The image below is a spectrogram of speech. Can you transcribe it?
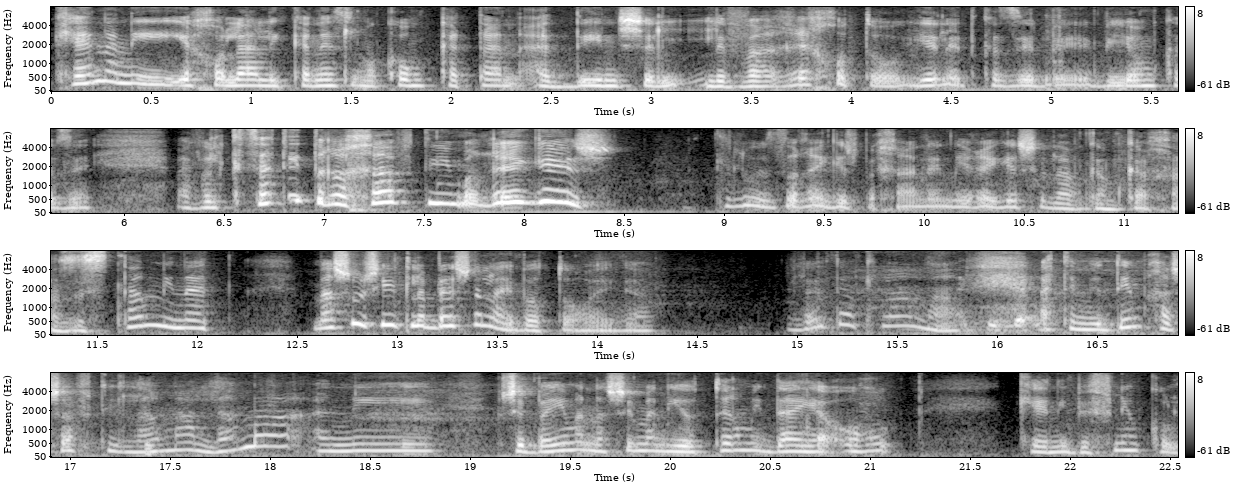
כן אני יכולה להיכנס למקום קטן, עדין, של לברך אותו, ילד כזה ב- ביום כזה, אבל קצת התרחבתי עם הרגש. כאילו איזה רגש, בכלל אין לי רגש אליו גם ככה. זה סתם מן משהו שהתלבש עליי באותו רגע. לא יודעת למה. אתם יודעים, חשבתי, למה, למה אני, כשבאים אנשים אני יותר מדי האור, כי אני בפנים כל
